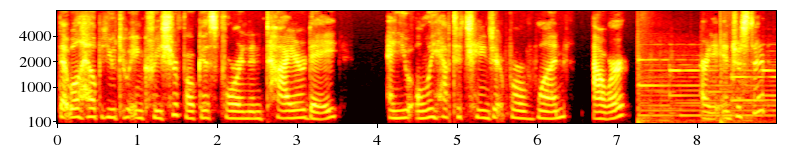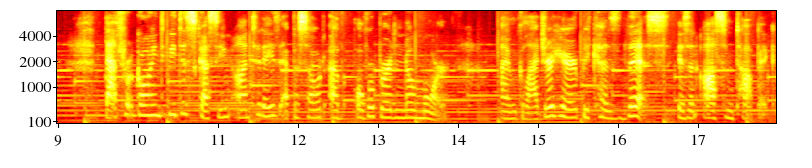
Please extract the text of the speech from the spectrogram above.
that will help you to increase your focus for an entire day? And you only have to change it for one hour? Are you interested? That's what we're going to be discussing on today's episode of Overburden No More. I'm glad you're here because this is an awesome topic.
